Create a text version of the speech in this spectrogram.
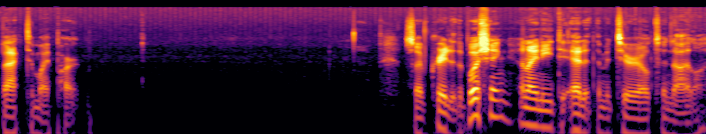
back to my part. So I've created the bushing and I need to edit the material to nylon.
